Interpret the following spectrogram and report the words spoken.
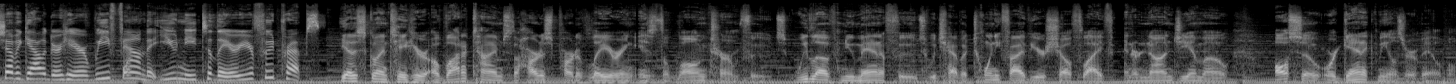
Shelby Gallagher here. We found that you need to layer your food preps. Yeah, this is Glen Tate here. A lot of times, the hardest part of layering is the long term foods. We love NuManna foods, which have a 25 year shelf life and are non GMO. Also, organic meals are available.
